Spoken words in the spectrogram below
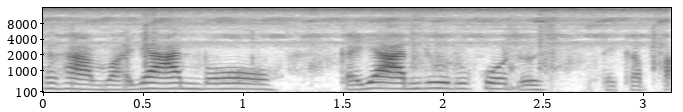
ถ้าถามว่าย่านโบกะย่านอยู่ทุกคนเอ้ยแต่กะไป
